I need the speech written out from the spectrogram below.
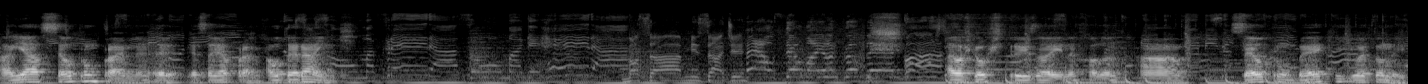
aí a Celtron Prime, né? É, essa aí é a Prime. A outra era a Inc. Aí eu acho que é os três aí, né? Falando. A Celtron, Beck e o Etonei.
